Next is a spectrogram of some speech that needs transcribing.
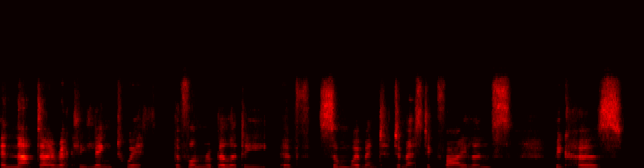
And that directly linked with the vulnerability of some women to domestic violence because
